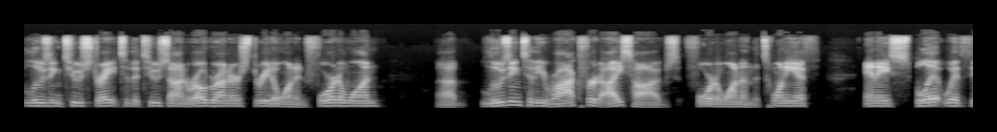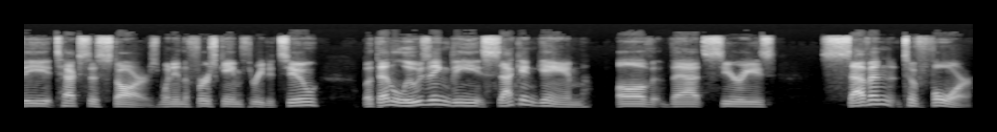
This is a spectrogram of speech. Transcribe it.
losing two straight to the Tucson Roadrunners, three to one and four to one. Uh, losing to the Rockford Ice Hogs, four to one on the twentieth, and a split with the Texas Stars, winning the first game three to two, but then losing the second game of that series seven to four,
